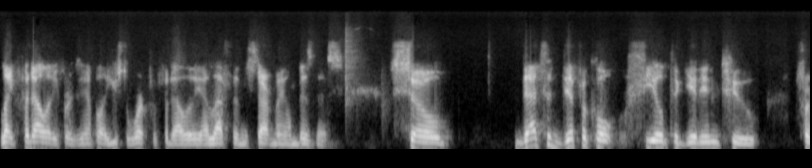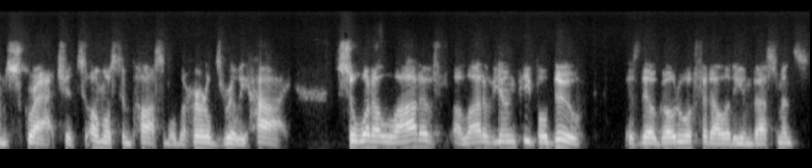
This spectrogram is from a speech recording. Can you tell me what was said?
like Fidelity, for example. I used to work for Fidelity. I left them to start my own business. So that's a difficult field to get into from scratch. It's almost impossible. The hurdle's really high. So what a lot of a lot of young people do is they'll go to a Fidelity Investments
